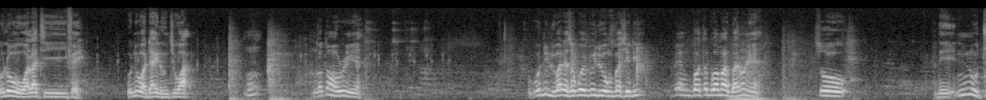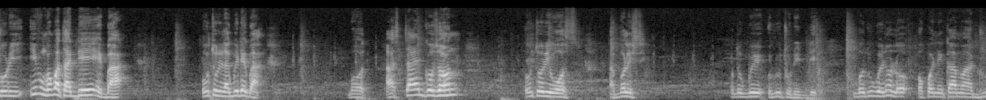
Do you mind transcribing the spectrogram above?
olówó wa láti Ifẹ̀ oníwàdá ìlú ti wá. Nǹkan tó ń rò yẹn ó ní ìlú bá dẹ̀ sọ pé bí ìlú ohun bá ṣe rí bẹ́ẹ̀ ń gbọ́ tó gbọ́ máa gbà náà nìyẹn. So nínú torí even kan pàtà dé Ẹ̀gbá ohun torí la gbé dẹ̀gbá but as time goes on ohun torí was abolished. Wọ́n tó gbé olùtorí dìde bọ́jú wo náà lọ ọ̀pọ̀ ni ká máa dú.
